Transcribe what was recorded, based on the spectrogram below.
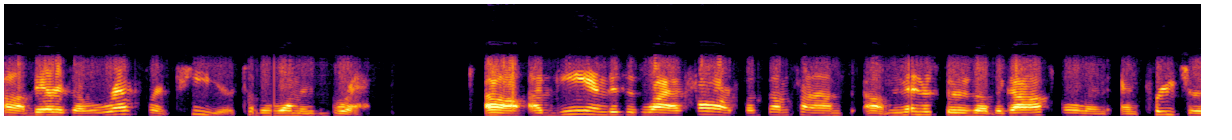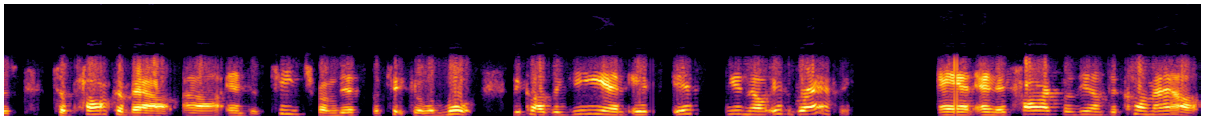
uh, there is a reference here to the woman's breast. Uh, again, this is why it's hard for sometimes uh, ministers of the gospel and, and preachers to talk about uh, and to teach from this particular book because again, it's it's you know it's graphic, and and it's hard for them to come out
